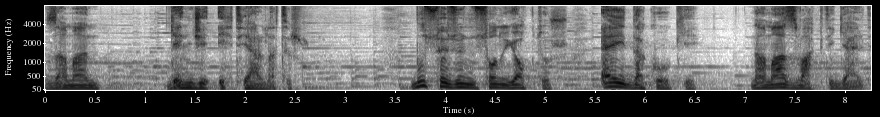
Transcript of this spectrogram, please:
zaman genci ihtiyarlatır. Bu sözün sonu yoktur. Ey Dakuki, namaz vakti geldi.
